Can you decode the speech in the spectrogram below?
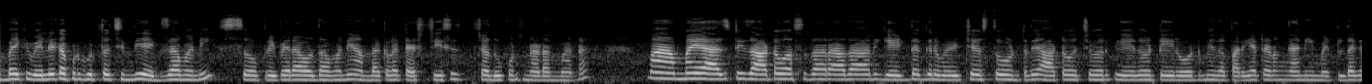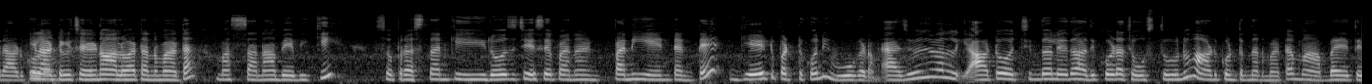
అబ్బాయికి వెళ్ళేటప్పుడు గుర్తొచ్చింది ఎగ్జామ్ అని. సో ప్రిపేర్ అవుదామని అందాకలా టెస్ట్ చేసి చదువుకుంటున్నాడు అనమాట మా అమ్మాయి యాజ్ ఇట్ ఈజ్ ఆటో వస్తుందా రాదా? అని గేట్ దగ్గర వెయిట్ చేస్తూ ఉంటుంది. ఆటో వచ్చే వరకు ఏదో ఒకటి రోడ్డు మీద పరిగెట్టడం కానీ మెట్ల దగ్గర ఆడుకో ఇలాంటివి చేయడం అలవాటు అనమాట మా సనా బేబీకి. సో ప్రస్తుతానికి ఈ రోజు చేసే పని పని ఏంటంటే గేట్ పట్టుకొని ఊగడం. యాజ్ యూజువల్ ఆటో వచ్చిందో లేదో అది కూడా చూస్తూను ఆడుకుంటుంది అనమాట మా అబ్బాయి అయితే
